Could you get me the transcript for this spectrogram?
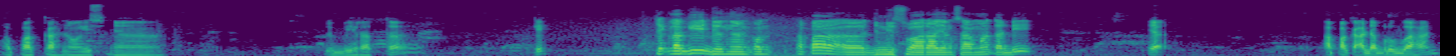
apakah noise-nya lebih rata? Oke. Cek lagi dengan apa eh, jenis suara yang sama tadi. Ya. Apakah ada perubahan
